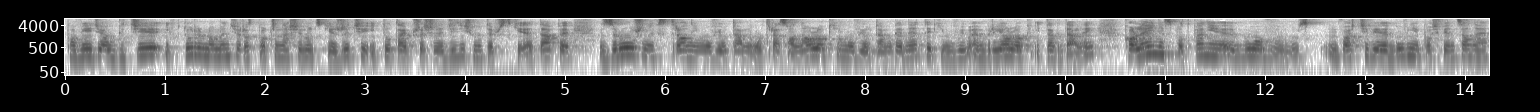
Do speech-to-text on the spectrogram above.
powiedział, gdzie i w którym momencie rozpoczyna się ludzkie życie i tutaj prześledziliśmy te wszystkie etapy z różnych stron i mówił tam ultrasonolog, i mówił tam genetyk, i mówił embriolog i tak dalej. Kolejne spotkanie było właściwie głównie poświęcone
